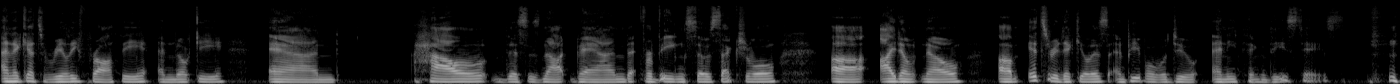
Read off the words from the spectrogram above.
and it gets really frothy and milky and how this is not banned for being so sexual, uh, I don't know. Um, it's ridiculous, and people will do anything these days. if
